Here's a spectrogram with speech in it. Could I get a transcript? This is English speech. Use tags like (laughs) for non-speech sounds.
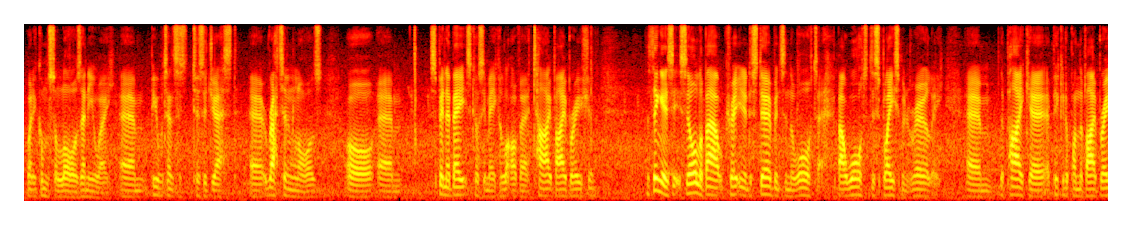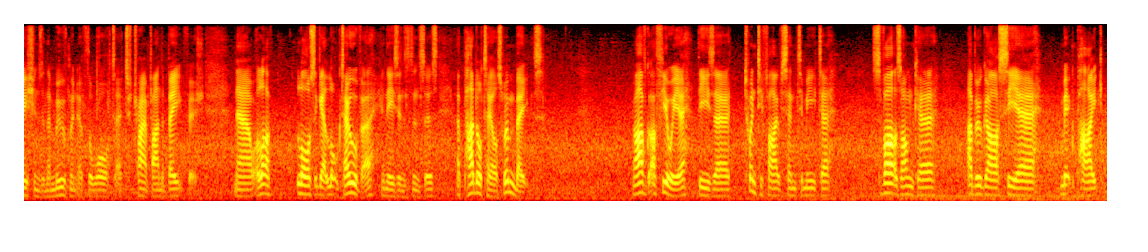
when it comes to lures anyway um, people tend to, suggest uh, rattling lures or um, spinner baits because they make a lot of uh, tight vibration the thing is it's all about creating a disturbance in the water about water displacement really um, the pike are, are, picking up on the vibrations and the movement of the water to try and find the bait fish. Now, a lot of lures that get looked over in these instances are paddle tail swim baits. Now, I've got a few here. These are 25 centimetre Svartzonker, Abu Garcia, McPike.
